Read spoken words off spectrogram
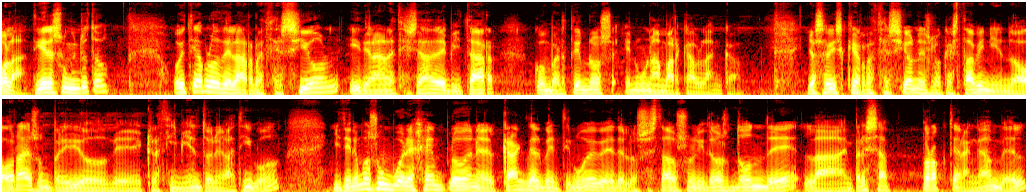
Hola, ¿tienes un minuto? Hoy te hablo de la recesión y de la necesidad de evitar convertirnos en una marca blanca. Ya sabéis que recesión es lo que está viniendo ahora, es un periodo de crecimiento negativo y tenemos un buen ejemplo en el crack del 29 de los Estados Unidos donde la empresa Procter Gamble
